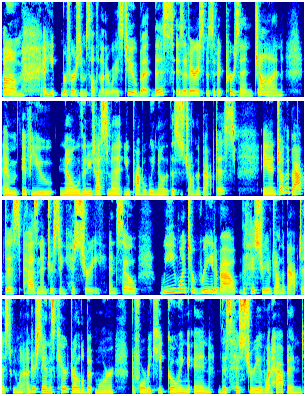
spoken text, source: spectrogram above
Um, and he refers to himself in other ways too, but this is a very specific person, John. And if you know the New Testament, you probably know that this is John the Baptist. And John the Baptist has an interesting history. And so we want to read about the history of John the Baptist. We want to understand this character a little bit more before we keep going in this history of what happened.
